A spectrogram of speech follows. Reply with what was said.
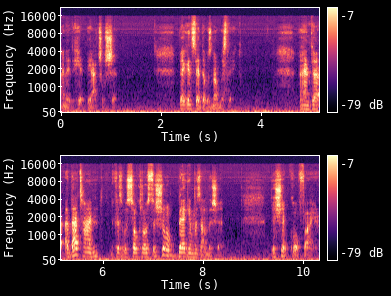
and it hit the actual ship. Begin said there was no mistake. And uh, at that time, because it was so close to shore, Begin was on the ship. The ship caught fire.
